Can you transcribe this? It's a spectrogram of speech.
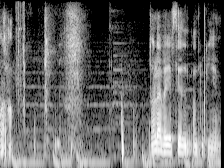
Aha. Do lewej jest jeden, a drugi nie wiem.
